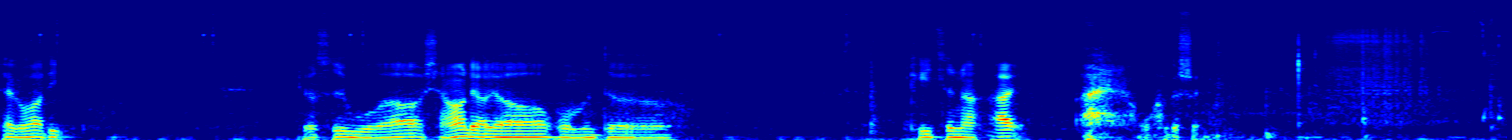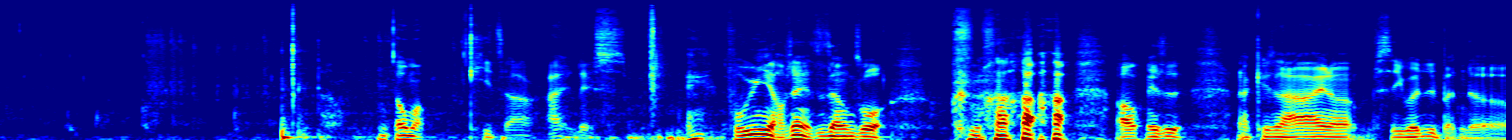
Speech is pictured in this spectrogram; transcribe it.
下个话题就是我要想要聊聊我们的 Kizuna AI。哎，我喝个水。你懂吗？Kizuna AI，哎，福音好像也是这样做，哈哈哈。好，没事。那 Kizuna AI 呢，是一位日本的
